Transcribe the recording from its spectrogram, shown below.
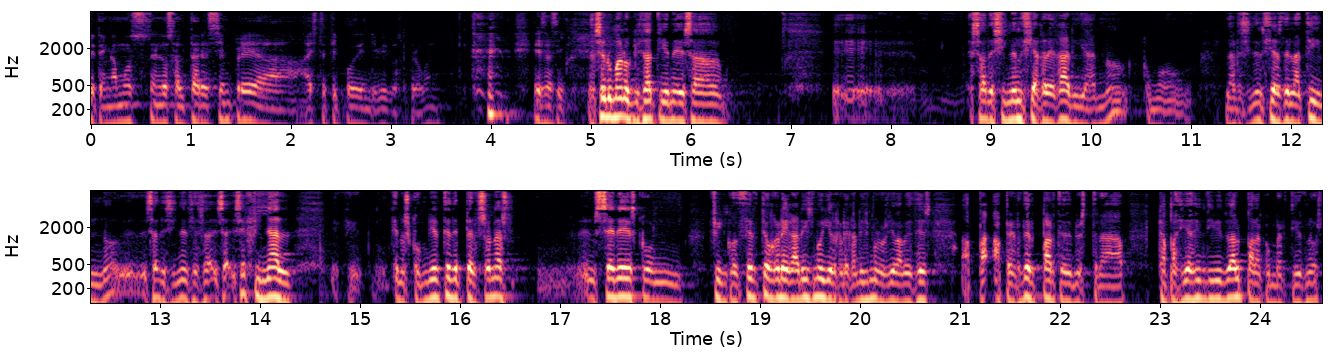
que tengamos en los altares siempre a, este tipo de individuos, pero bueno, es así. El ser humano quizá tiene esa, eh, esa desinencia gregaria, ¿no? Como las residencias de latín, ¿no? esa desinencia, ese final que, nos convierte de personas en seres con, fin, con cierto gregarismo y el gregarismo nos lleva a veces a, a, perder parte de nuestra capacidad individual para convertirnos,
